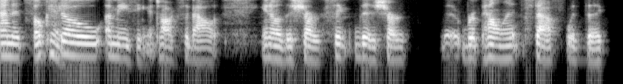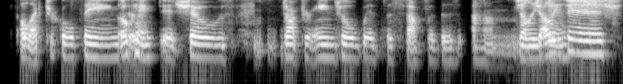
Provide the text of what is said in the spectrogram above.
And it's Okay. so amazing. It talks about, you know, the shark, sig- the shark uh, repellent stuff with the electrical things. Okay. It, it shows Dr. Angel with the stuff with the um, Jellyfish. jellyfish.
